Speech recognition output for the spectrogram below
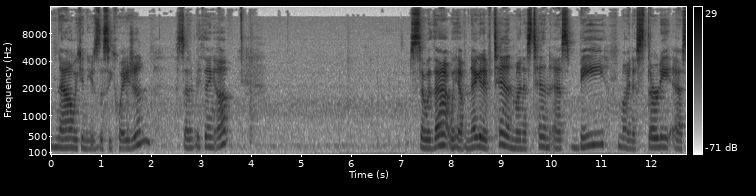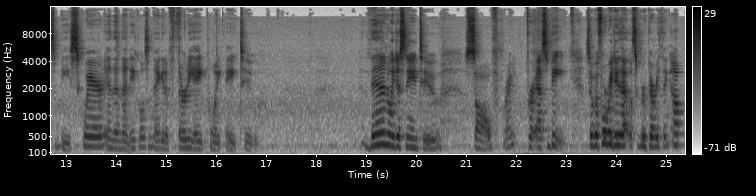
Now we can use this equation, set everything up. So with that, we have negative 10 minus 10sb minus 30sb squared, and then that equals negative 38.82. Then we just need to solve, right, for sb. So before we do that, let's group everything up.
